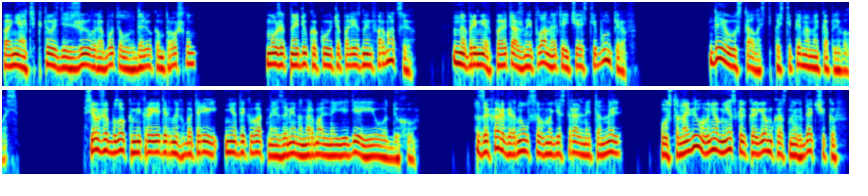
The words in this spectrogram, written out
Понять, кто здесь жил, работал в далеком прошлом. Может, найду какую-то полезную информацию? Например, поэтажный план этой части бункеров да и усталость постепенно накапливалась. Все же блок микроядерных батарей неадекватная замена нормальной еде и отдыху. Захар вернулся в магистральный тоннель, установил в нем несколько емкостных датчиков,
